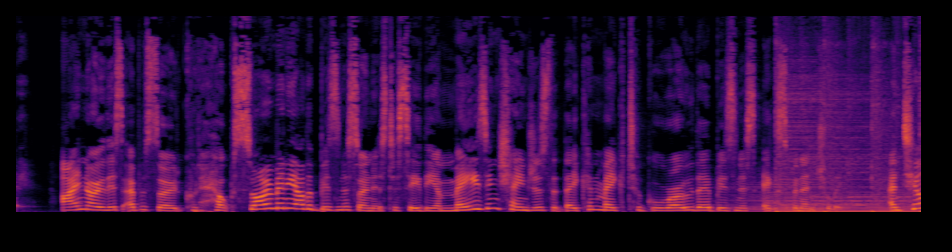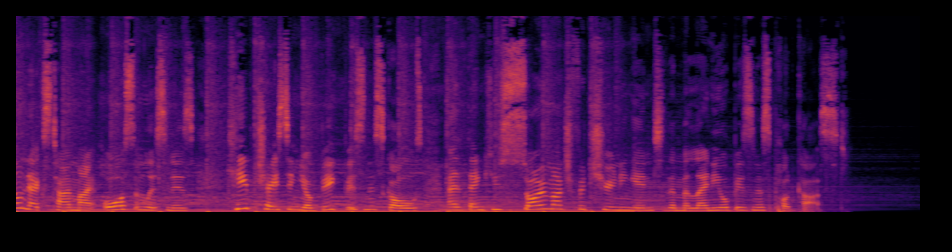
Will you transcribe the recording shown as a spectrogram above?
I know this episode could help so many other business owners to see the amazing changes that they can make to grow their business exponentially. Until next time, my awesome listeners, keep chasing your big business goals and thank you so much for tuning in to the Millennial Business Podcast.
